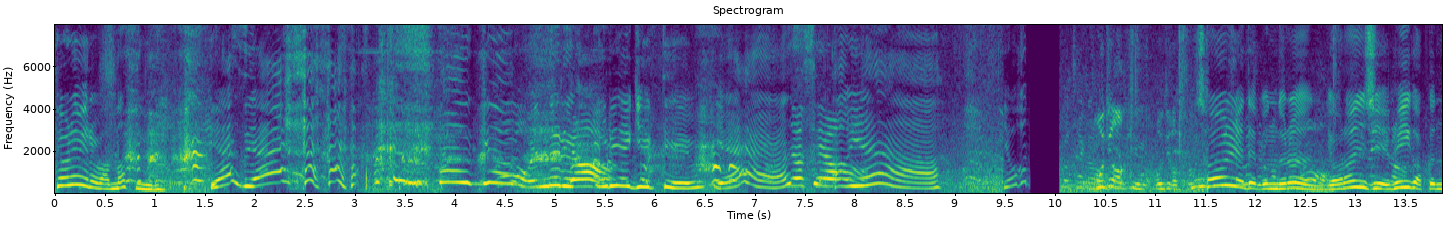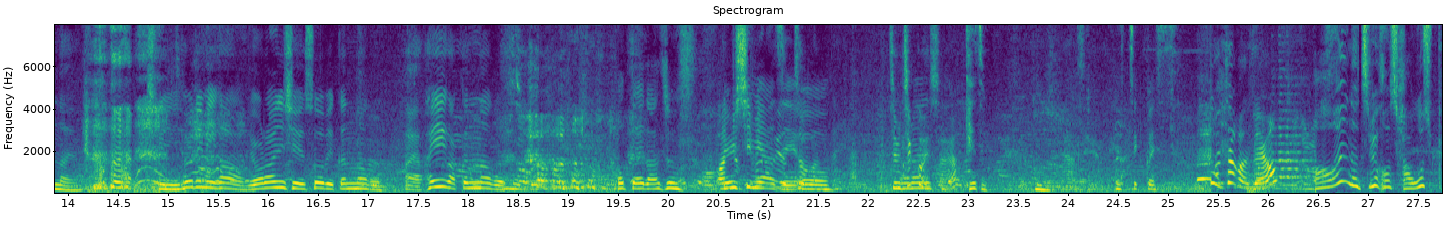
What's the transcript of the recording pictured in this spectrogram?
효림이를 만났습니다. 예스, 예스. 아, 웃겨. 웬일이야? 우리의 기획팀. 예스. 안녕하세요. 어, 예. 어디 갔 어디 갔어? 서울예대 분들은 11시에 회의가 끝나요. 지금 효림이가 11시에 수업이 끝나고, 아, 회의가 끝나고. 어때? 나 좀 열심히 하지. 어. 지금 찍고 있어요? 계속. 안녕하세요. 계속 찍고 있어. 혼자 가세요? 아니, 나 집에 가서 자고 싶어.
